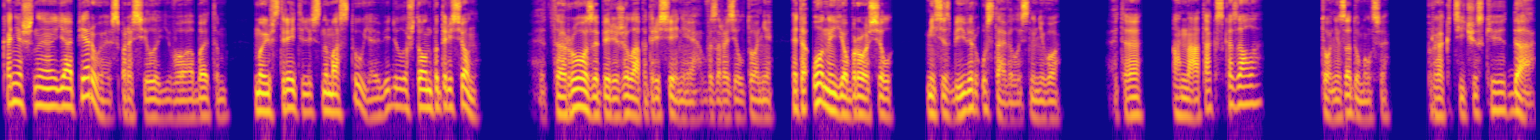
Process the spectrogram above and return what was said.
«Конечно, я первая спросила его об этом. Мы встретились на мосту, я видела, что он потрясен». «Это Роза пережила потрясение», — возразил Тони. «Это он ее бросил». Миссис Бивер уставилась на него. «Это она так сказала?» Тони задумался. «Практически да».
